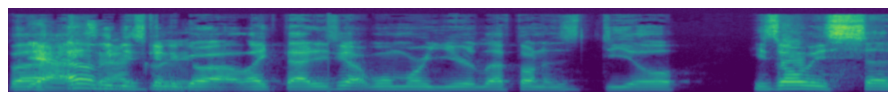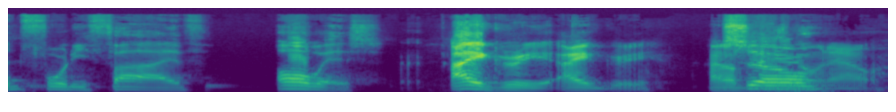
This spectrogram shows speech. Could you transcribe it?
But Yeah, I don't think he's gonna go out like that. He's got one more year left on his deal. He's always said 45, always I agree. I agree. I don't think So- he's going out.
